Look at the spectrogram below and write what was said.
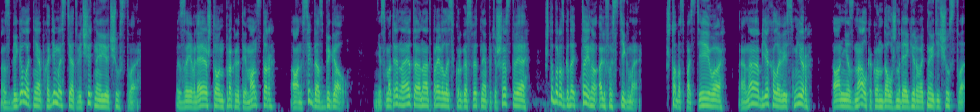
сбегал от необходимости отвечать на её чувства. Заявляя, что он проклятый монстр, он всегда сбегал. Несмотря на это, она отправилась в кругосветное путешествие, чтобы разгадать тайну Альфа-Стигмы. Чтобы спасти его, она объехала весь мир, он не знал, как он должен реагировать на эти чувства.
